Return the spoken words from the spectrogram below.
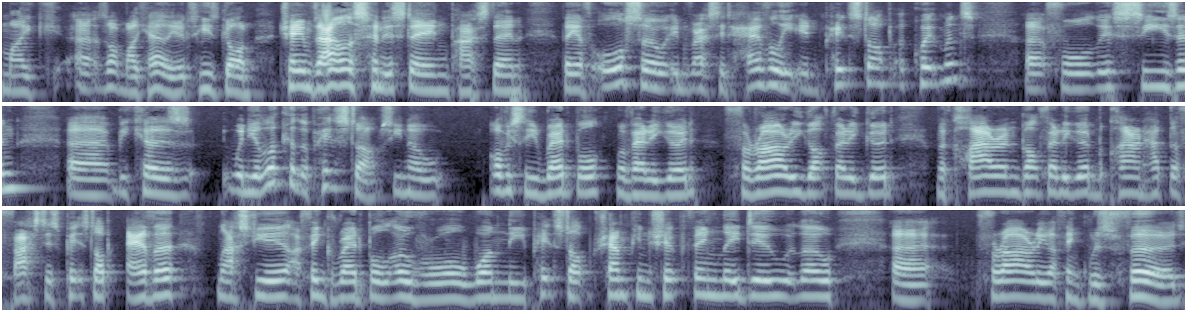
Mike, uh, it's not Mike Elliott, he's gone. James Allison is staying past then. They have also invested heavily in pit stop equipment uh, for this season uh, because when you look at the pit stops, you know, obviously Red Bull were very good, Ferrari got very good, McLaren got very good. McLaren had the fastest pit stop ever last year. I think Red Bull overall won the pit stop championship thing they do, though. Uh, Ferrari, I think, was third.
